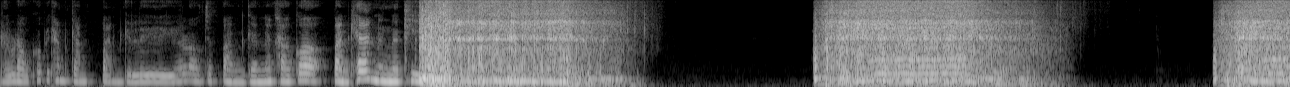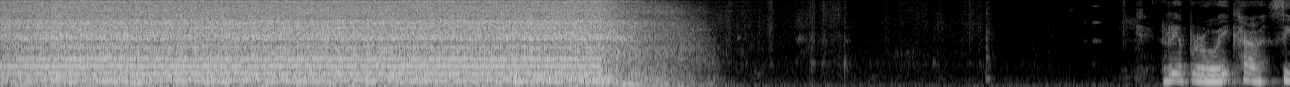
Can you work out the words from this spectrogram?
แล้วเราก็ไปทำการปั่นกันเลย แล้วเราจะปั่นกันนะคะ ก็ปั่นแค่หนึ่งนาที เรียบร้อยค่ะ สี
